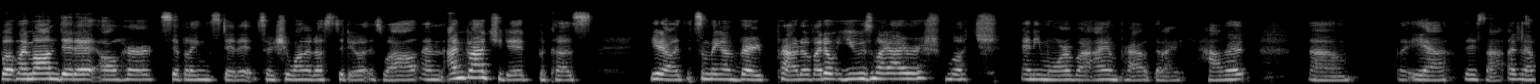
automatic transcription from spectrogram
But my mom did it, all her siblings did it. So she wanted us to do it as well. And I'm glad she did because, you know, it's something I'm very proud of. I don't use my Irish much anymore, but I am proud that I have it. Um, but yeah, there's that. I don't know.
